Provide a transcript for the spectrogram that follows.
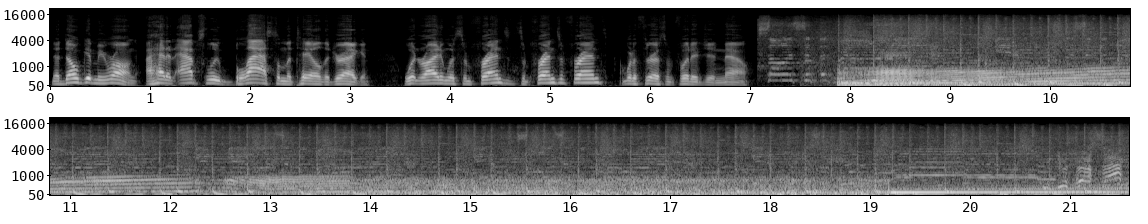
Now, don't get me wrong. I had an absolute blast on the tail of the dragon. Went riding with some friends and some friends of friends. I'm going to throw some footage in now. trying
